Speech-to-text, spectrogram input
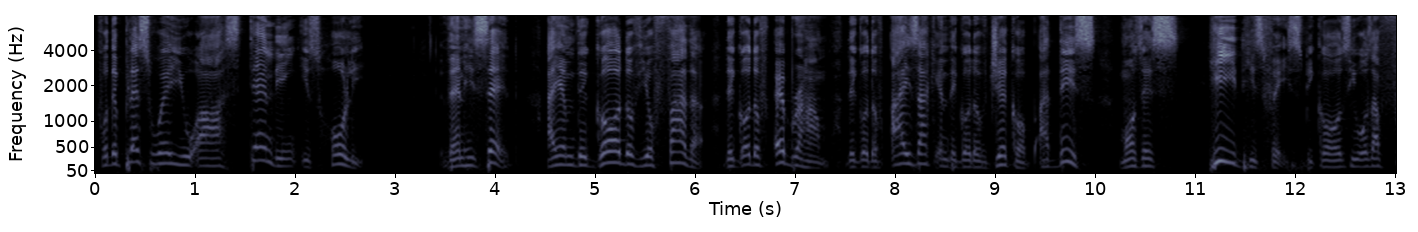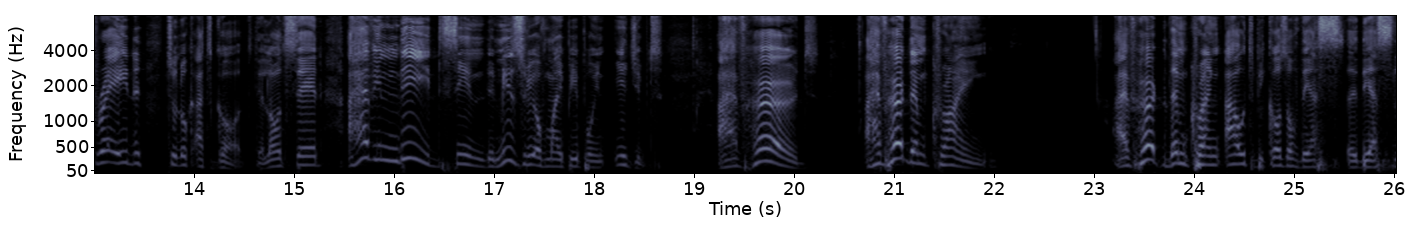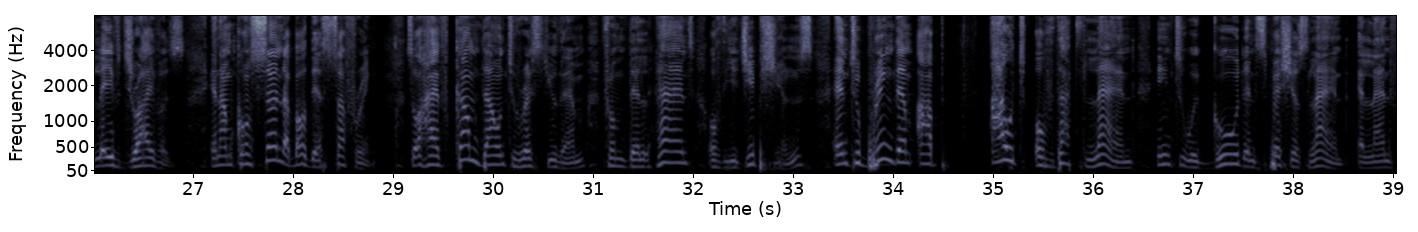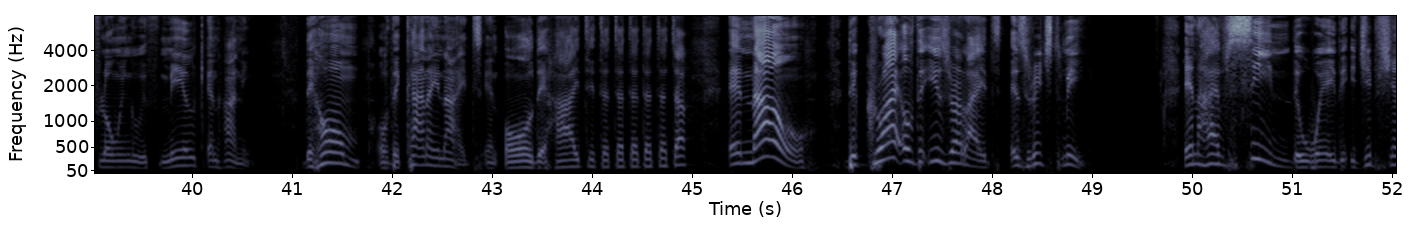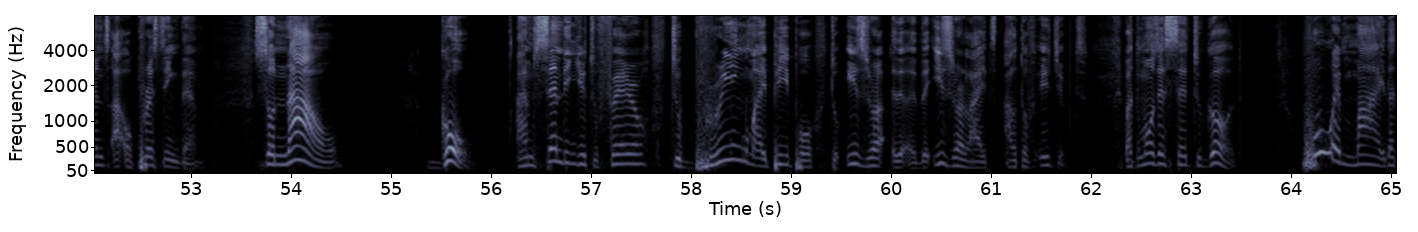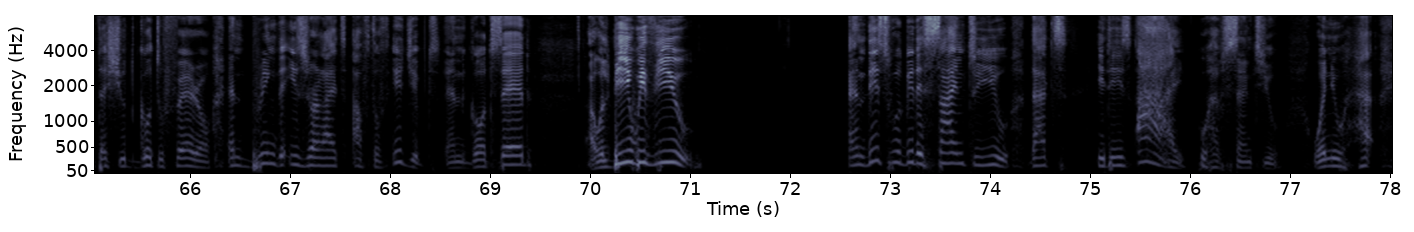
for the place where you are standing is holy. Then he said, I am the God of your father, the God of Abraham, the God of Isaac, and the God of Jacob. At this, Moses hid his face because he was afraid to look at God. The Lord said, I have indeed seen the misery of my people in Egypt. I have heard, I have heard them crying I've heard them crying out because of their, their slave drivers, and I'm concerned about their suffering. So I have come down to rescue them from the hand of the Egyptians and to bring them up out of that land into a good and spacious land, a land flowing with milk and honey. The home of the Canaanites and all the high. Ta, ta, ta, and now the cry of the Israelites has reached me and I have seen the way the Egyptians are oppressing them. So now, go. I'm sending you to Pharaoh to bring my people to Israel, the Israelites out of Egypt. But Moses said to God, Who am I that I should go to Pharaoh and bring the Israelites out of Egypt? And God said, I will be with you. And this will be the sign to you that it is I who have sent you. When you,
